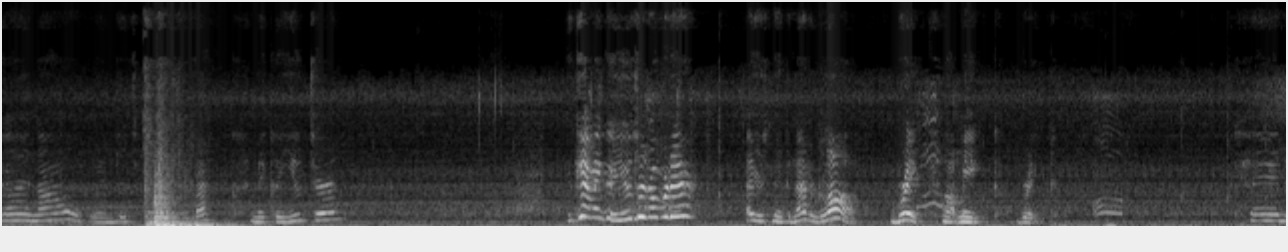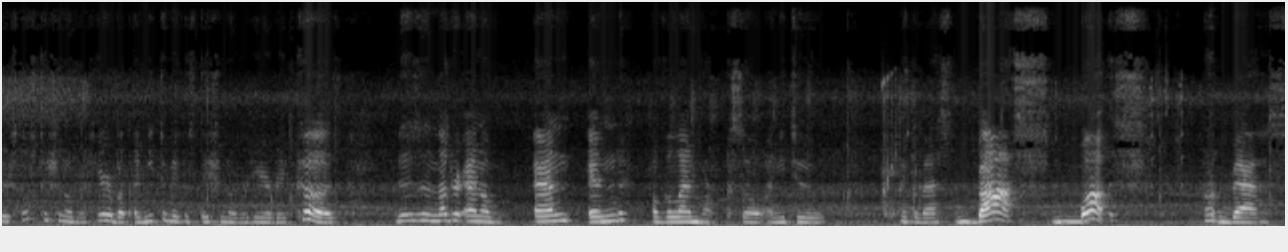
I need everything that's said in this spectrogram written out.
Okay, now we're just going back, make a U-turn. You can't make a U-turn over there? I just make another law. Break, not make, break. Okay, there's no station over here, but I need to make a station over here because this is another end of end end of the landmark. So I need to make a bus. Bus, mm-hmm. bus, not bass.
